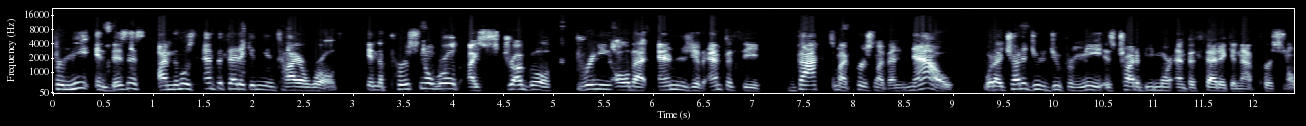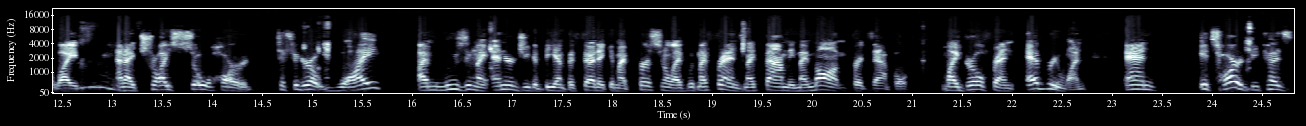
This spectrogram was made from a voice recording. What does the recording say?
For me in business, I'm the most empathetic in the entire world. In the personal world, I struggle bringing all that energy of empathy back to my personal life. And now what I try to do to do for me is try to be more empathetic in that personal life. Mm. And I try so hard to figure out why I'm losing my energy to be empathetic in my personal life with my friends, my family, my mom, for example, my girlfriend, everyone. And it's hard because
